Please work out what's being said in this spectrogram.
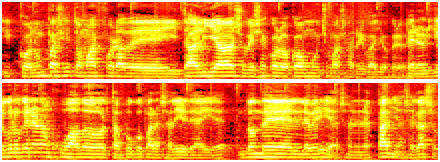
y con un pasito más fuera de Italia se hubiese colocado mucho más arriba, yo creo. Pero yo creo que no era un jugador tampoco para salir de ahí, ¿eh? ¿Dónde le verías? En España, si acaso.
